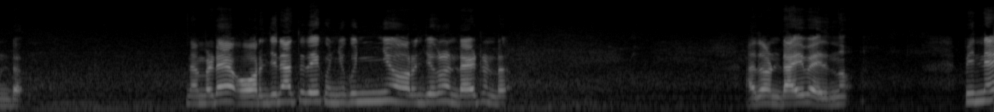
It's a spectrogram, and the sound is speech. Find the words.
ഉണ്ട്. നമ്മുടെ ഓറഞ്ചിനകത്ത് ഇതേ കുഞ്ഞു കുഞ്ഞു ഓറഞ്ചുകൾ ഉണ്ടായിട്ടുണ്ട്. അതുണ്ടായി വരുന്നു. പിന്നെ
